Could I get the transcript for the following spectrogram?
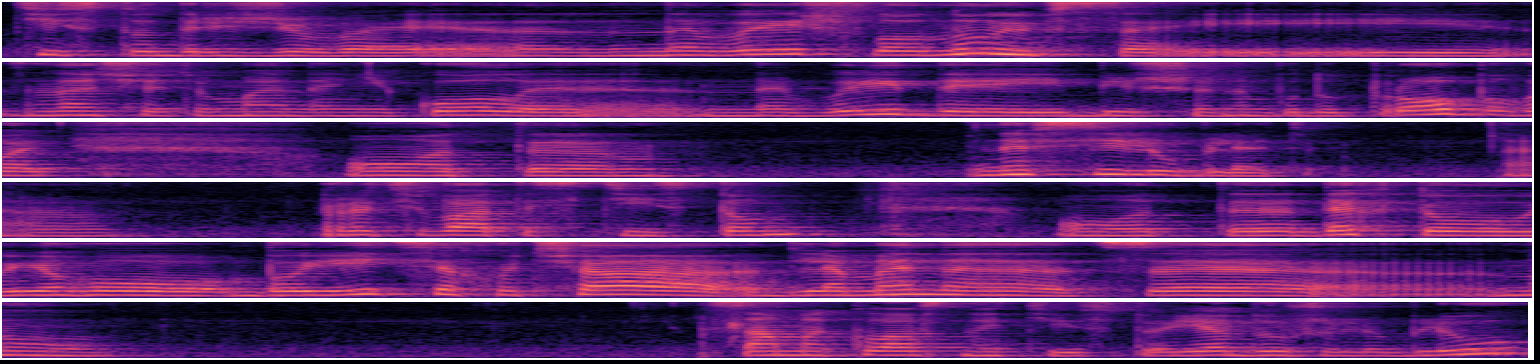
тісто дріжджове, е, не вийшло, ну і все. І, значить, у мене ніколи не вийде і більше не буду пробувати. От, е, не всі люблять е, працювати з тістом. От, е, дехто його боїться, хоча для мене це е, ну, саме класне тісто. Я дуже люблю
